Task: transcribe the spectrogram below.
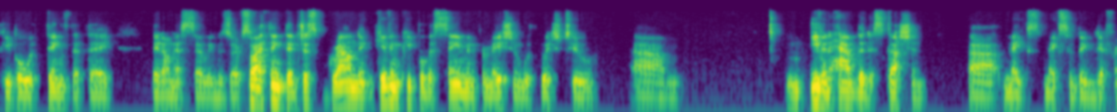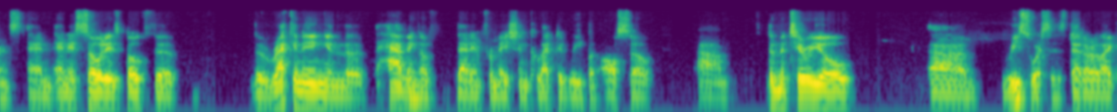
people with things that they they don't necessarily deserve. So I think that just grounding, giving people the same information with which to um, even have the discussion uh, makes makes a big difference. And and it, so it is both the the reckoning and the having of that information collectively, but also um, the material uh, resources that are like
